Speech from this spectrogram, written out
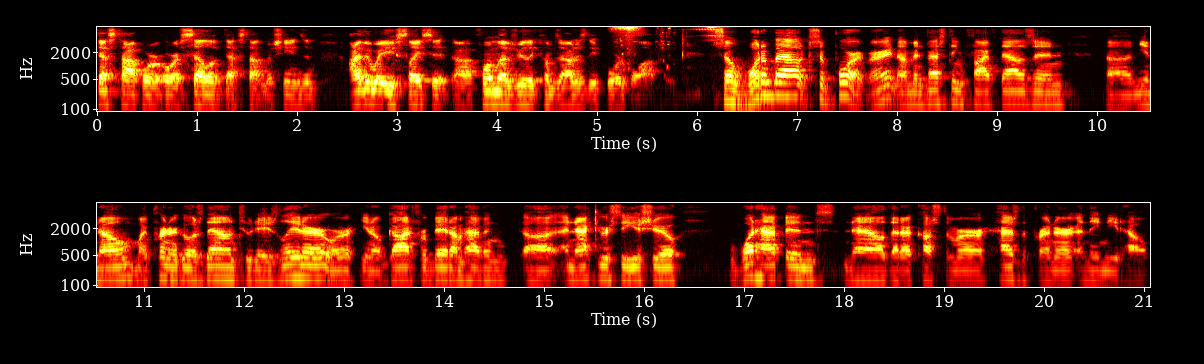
desktop or, or a cell of desktop machines. And either way you slice it, uh, Formlabs really comes out as the affordable option. So what about support, right? I'm investing 5000 um, you know, my printer goes down two days later, or, you know, God forbid I'm having uh, an accuracy issue. What happens now that a customer has the printer and they need help?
